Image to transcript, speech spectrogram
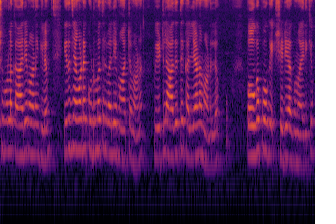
സന്തോഷമുള്ള കാര്യമാണെങ്കിലും ഇത് ഞങ്ങളുടെ കുടുംബത്തിൽ വലിയ മാറ്റമാണ്. വീട്ടിൽ ആദ്യത്തെ കല്യാണമാണല്ലോ. പോകെ പോകെ ശരിയാകുമായിരിക്കും.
